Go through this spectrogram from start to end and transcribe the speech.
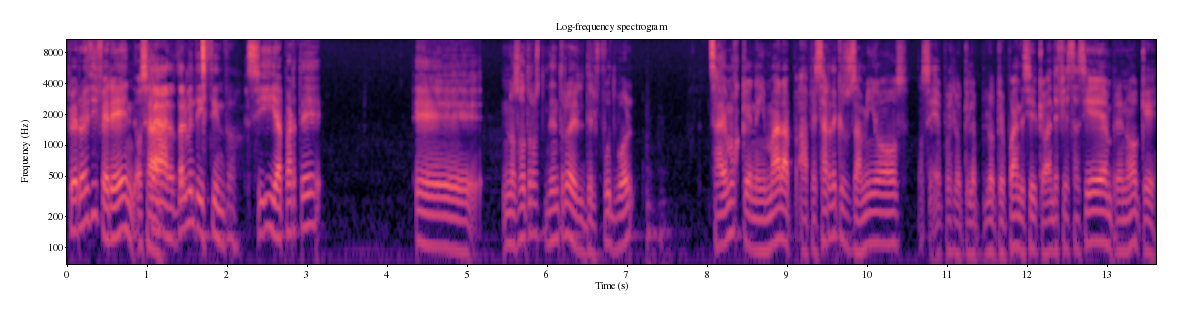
Pero es diferente, o sea, claro, totalmente distinto. sí, y aparte, eh, nosotros dentro del, del fútbol sabemos que Neymar, a, a pesar de que sus amigos, no sé, pues lo que, lo que puedan decir, que van de fiesta siempre, ¿no? Que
